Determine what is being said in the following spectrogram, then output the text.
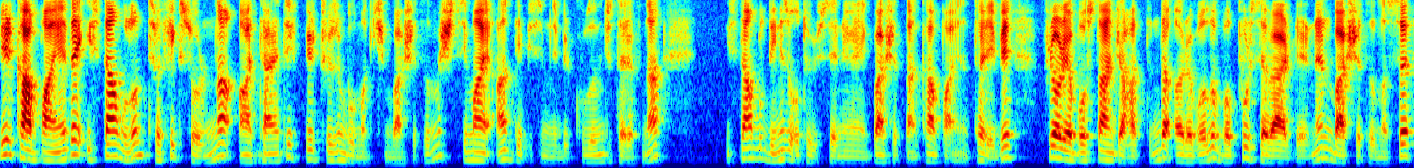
Bir kampanyada İstanbul'un trafik sorununa alternatif bir çözüm bulmak için başlatılmış. Simay Antep isimli bir kullanıcı tarafından İstanbul Deniz Otobüslerine yönelik başlatılan kampanyanın talebi Florya Bostancı hattında arabalı vapur severlerinin başlatılması,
